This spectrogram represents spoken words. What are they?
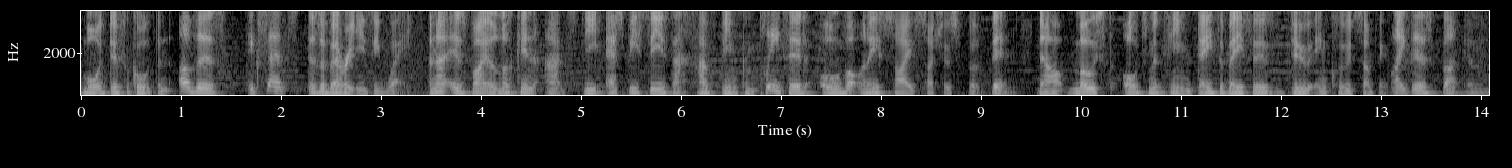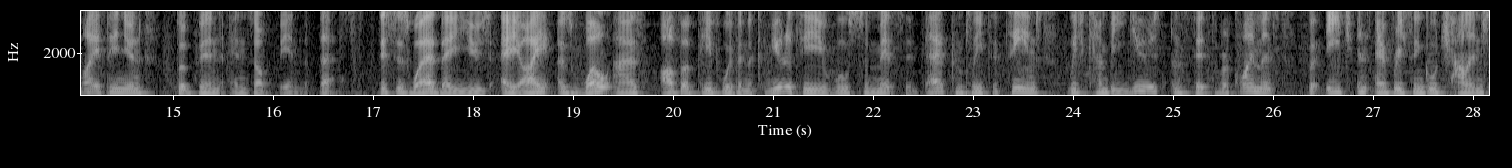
more difficult than others, except there's a very easy way and that is by looking at the SBCs that have been completed over on a site such as FUTBIN. Now, most Ultimate Team databases do include something like this, but in my opinion, FUTBIN ends up being the best. This is where they use AI as well as other people within the community will submit their completed teams which can be used and fit the requirements for each and every single challenge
